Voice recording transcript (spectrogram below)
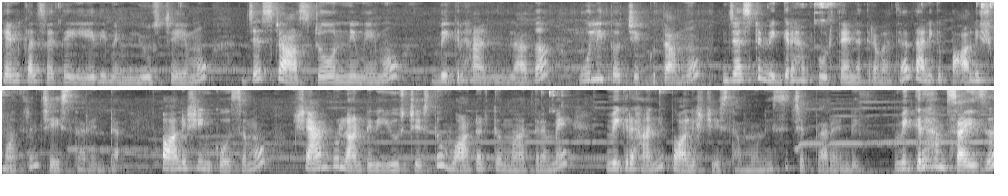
కెమికల్స్ అయితే ఏది మేము యూస్ చేయము. జస్ట్ ఆ స్టోన్ని మేము విగ్రహంలాగా ఉలితో చెక్కుతాము. జస్ట్ విగ్రహం పూర్తయిన తర్వాత దానికి పాలిష్ మాత్రం చేస్తారంట. పాలిషింగ్ కోసము షాంపూ లాంటివి యూజ్ చేస్తూ వాటర్తో మాత్రమే విగ్రహాన్ని పాలిష్ చేస్తాము అనేసి చెప్పారండి. విగ్రహం సైజు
